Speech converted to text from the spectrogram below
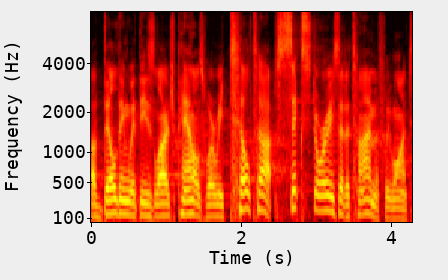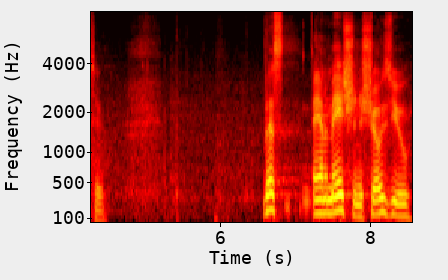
of building with these large panels where we tilt up six stories at a time if we want to. This animation shows you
